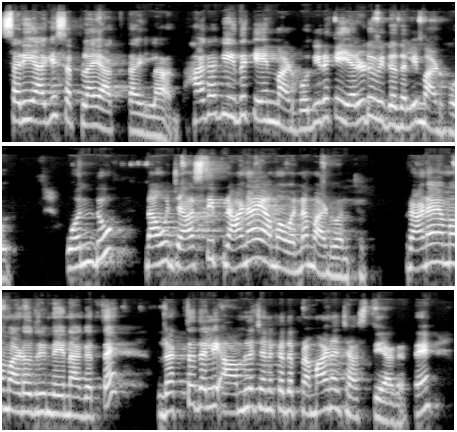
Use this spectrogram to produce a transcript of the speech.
ಸರಿಯಾಗಿ ಸಪ್ಲೈ ಆಗ್ತಾ ಇಲ್ಲ ಅಂತ. ಹಾಗಾಗಿ ಇದಕ್ಕೆ ಏನ್ ಮಾಡ್ಬೋದು? ಇದಕ್ಕೆ ಎರಡು ವಿಧದಲ್ಲಿ ಮಾಡ್ಬೋದು. ಒಂದು, ನಾವು ಜಾಸ್ತಿ ಪ್ರಾಣಾಯಾಮವನ್ನ ಮಾಡುವಂಥದ್ದು. ಪ್ರಾಣಾಯಾಮ ಮಾಡೋದ್ರಿಂದ ಏನಾಗತ್ತೆ? ರಕ್ತದಲ್ಲಿ ಆಮ್ಲಜನಕದ ಪ್ರಮಾಣ ಜಾಸ್ತಿ ಆಗತ್ತೆ.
